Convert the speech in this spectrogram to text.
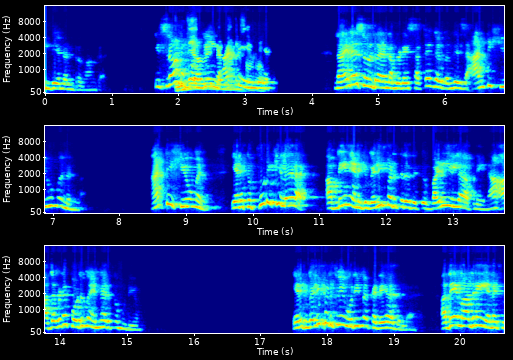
இந்தியன்ன்றவாங்க இட்ஸ் நாட் ஆன்டி. இந்தியன் நான் என்ன சொல்றேன்? நம்மளுடைய சட்டங்கள் வந்து is anti human anti human எனக்கு பிடிக்கல. அப்படின்னு எனக்கு வெளிப்படுத்துறதுக்கு வழி இல்லை அப்படின்னா அதை விட கொடுமை என்ன இருக்க முடியும்? எனக்கு வெளிப்படுத்தவே உரிமை கிடையாது இல்ல அதே மாதிரி எனக்கு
